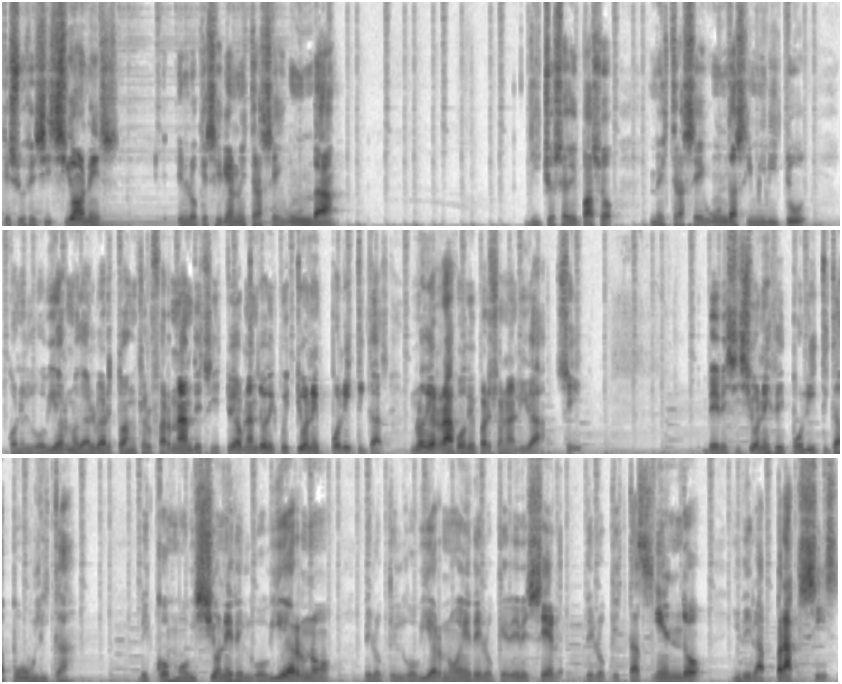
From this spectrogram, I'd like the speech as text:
que sus decisiones, en lo que sería nuestra segunda, dicho sea de paso, nuestra segunda similitud con el gobierno de Alberto Ángel Fernández, y estoy hablando de cuestiones políticas, no de rasgos de personalidad, ¿sí? De decisiones de política pública, de cosmovisiones del gobierno de lo que el gobierno es, de lo que debe ser, de lo que está haciendo y de la praxis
